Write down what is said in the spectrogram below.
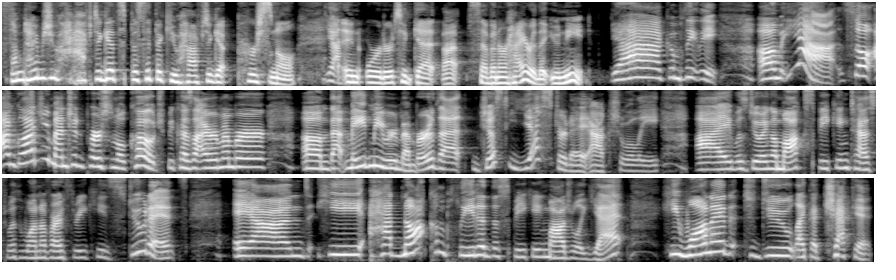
Sometimes you have to get specific. You have to get personal yeah. in order to get that seven or higher that you need. Yeah, completely. Um, yeah. So I'm glad you mentioned personal coach because I remember um, that made me remember that just yesterday, actually, I was doing a mock speaking test with one of our three keys students, and he had not completed the speaking module yet. He wanted to do like a check in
